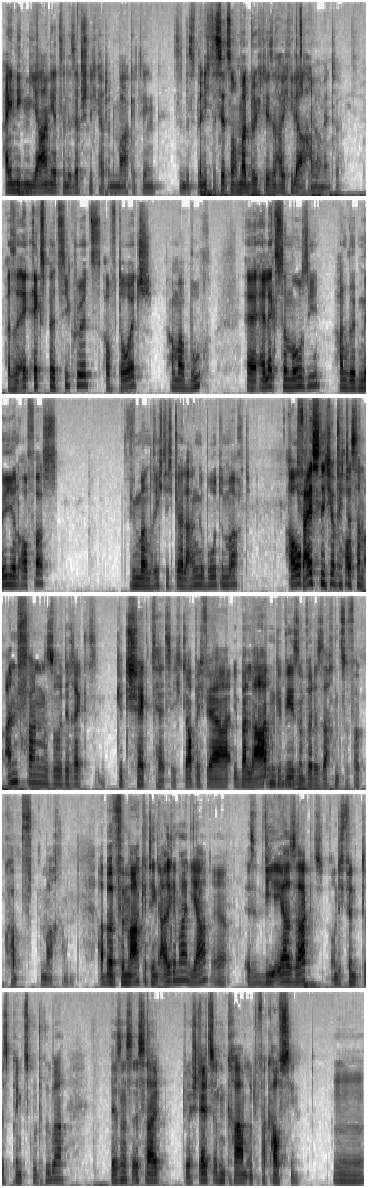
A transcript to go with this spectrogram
einigen Jahren jetzt in der Selbstständigkeit und im Marketing sind es, wenn ich das jetzt nochmal durchlese, habe ich wieder Aha-Momente. Also E- Expert Secrets auf Deutsch, Hammerbuch. Äh, Alex Hormozy, 100 Million Offers. Wie man richtig geile Angebote macht. Auch Ich weiß nicht, ob ich das am Anfang so direkt gecheckt hätte. Ich glaube, ich wäre überladen Mhm. gewesen und würde Sachen zu verkopft machen. Aber für Marketing allgemein, ja. Ja. Wie er sagt, und ich finde, das bringt es gut rüber, Business ist halt, du erstellst irgendeinen Kram und du verkaufst ihn. Mhm.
